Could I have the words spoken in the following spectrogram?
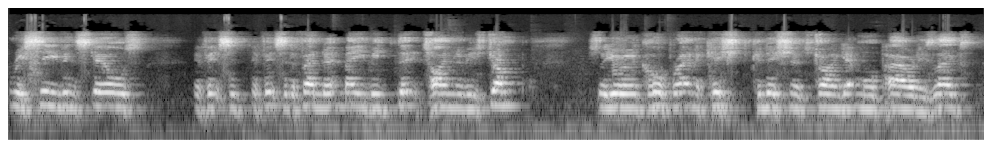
receiving skills. If it's a, if it's a defender, it may be the timing of his jump so you're incorporating a conditioner to try and get more power in his legs.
